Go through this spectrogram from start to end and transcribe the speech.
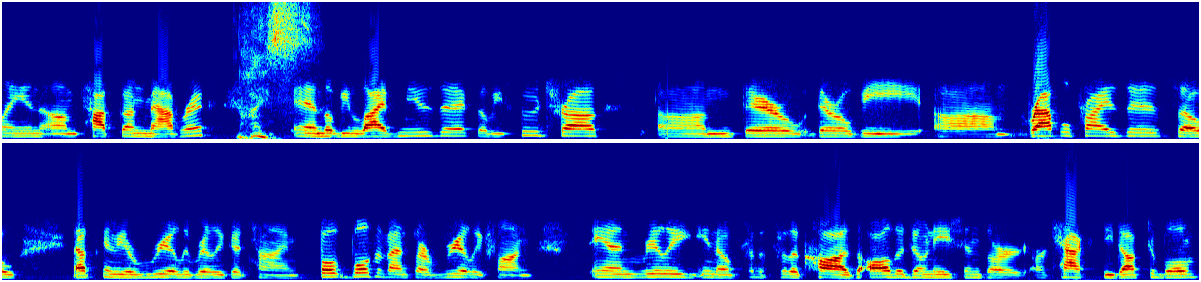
playing um, Top Gun Maverick. Nice. And there'll be live music. There'll be food trucks. Um, there there will be um, raffle prizes. So that's going to be a really really good time. Both both events are really fun. And really, you know, for the for the cause, all the donations are, are tax deductible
